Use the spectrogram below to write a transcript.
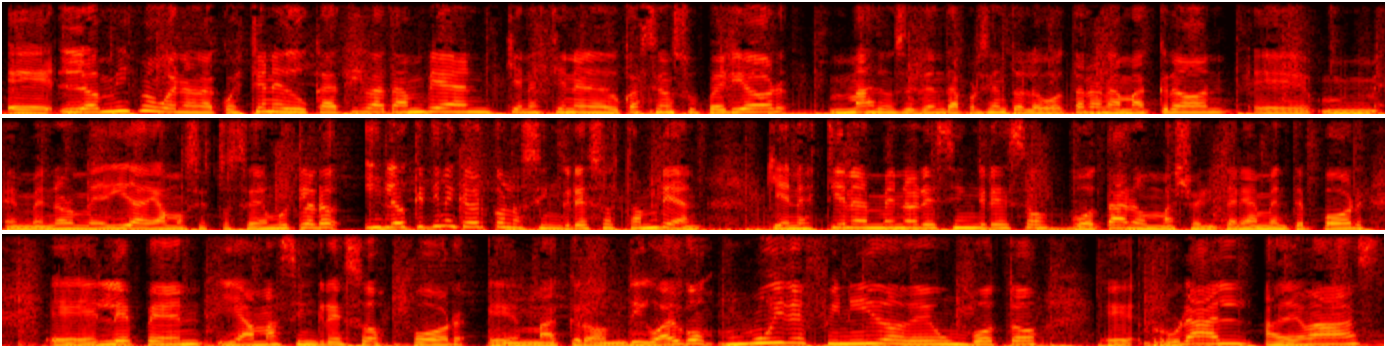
Eh, lo mismo, bueno, en la cuestión educativa también, quienes tienen educación superior, más de un 70% lo votaron a Macron, eh, mm, en menor medida, digamos, esto se ve muy claro. Y lo que tiene que ver con los ingresos también, quienes tienen menores ingresos votaron mayoritariamente por eh, Le Pen y a más ingresos por Macron. Digo, algo muy definido de un voto rural, además,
